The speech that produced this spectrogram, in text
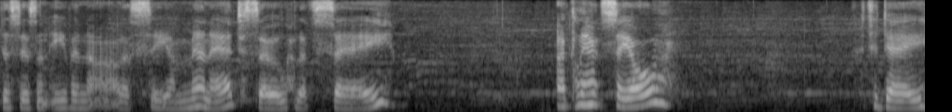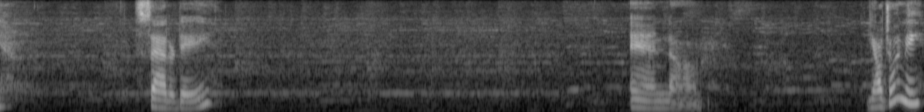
This isn't even, uh, let's see, a minute. So let's say a clearance sale today, Saturday. And um, y'all join me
